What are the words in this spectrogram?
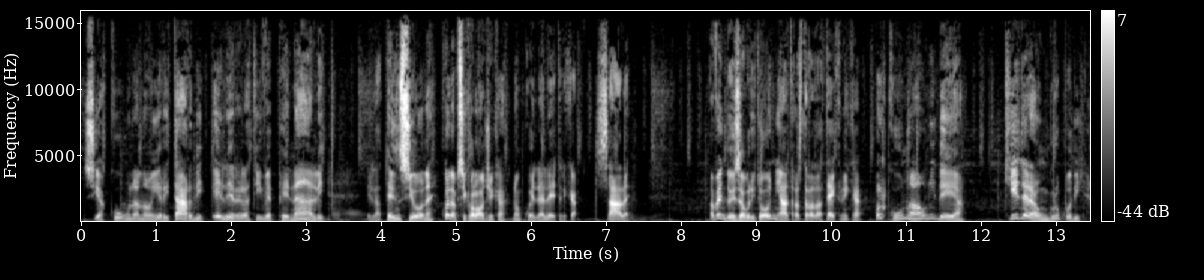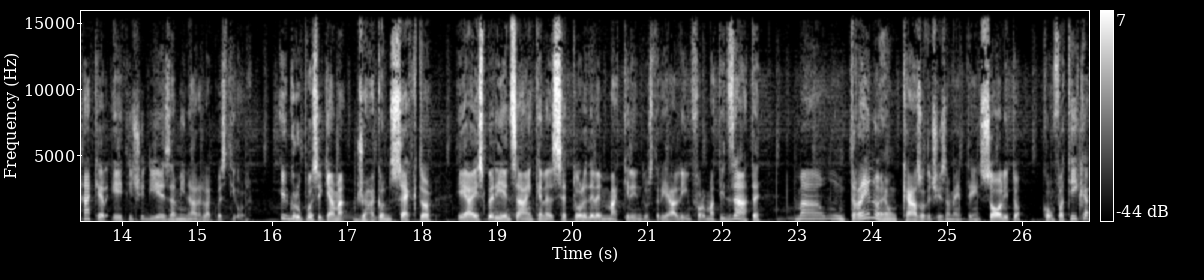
si accumulano i ritardi e le relative penali e la tensione, quella psicologica, non quella elettrica, sale. Avendo esaurito ogni altra strada tecnica, qualcuno ha un'idea chiedere a un gruppo di hacker etici di esaminare la questione. Il gruppo si chiama Dragon Sector e ha esperienza anche nel settore delle macchine industriali informatizzate, ma un treno è un caso decisamente insolito. Con fatica,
